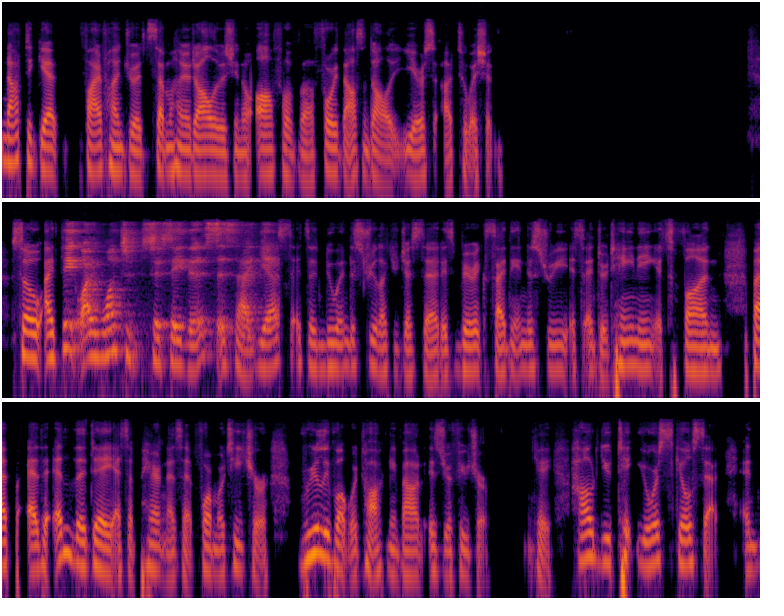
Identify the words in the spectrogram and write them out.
Not to get 500 $700, you know, off of a $40,000 a year's uh, tuition. So I think I want to, to say this is that yes, it's a new industry, like you just said. It's very exciting industry. It's entertaining. It's fun. But at the end of the day, as a parent, as a former teacher, really what we're talking about is your future. Okay, how do you take your skill set and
